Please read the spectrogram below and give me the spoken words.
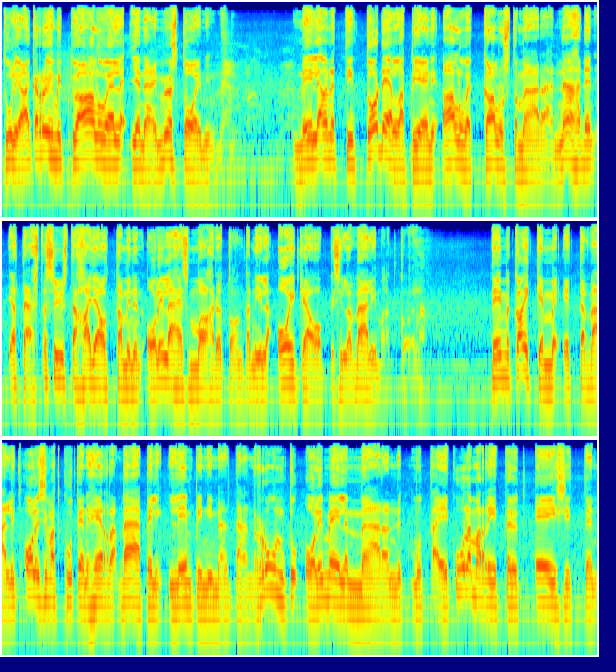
Tuli aika ryhmittyä alueelle ja näin myös toimimme. Meille annettiin todella pieni alue kalustomäärään nähden ja tästä syystä hajauttaminen oli lähes mahdotonta niillä oikeaoppisilla välimatkoilla. Teimme kaikkemme, että välit olisivat kuten herra Vääpeli lempinimeltään Runtu oli meille määrännyt, mutta ei kuulema riittänyt ei sitten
